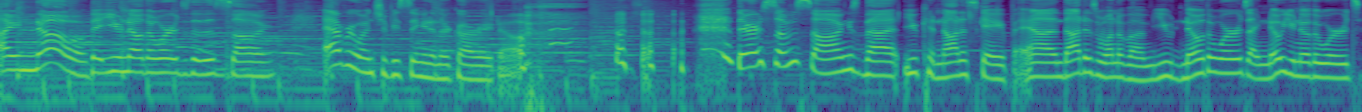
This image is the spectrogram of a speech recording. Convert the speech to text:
I know that you know the words to this song. Everyone should be singing in their car right now. there are some songs that you cannot escape, and that is one of them. You know the words. I know you know the words.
